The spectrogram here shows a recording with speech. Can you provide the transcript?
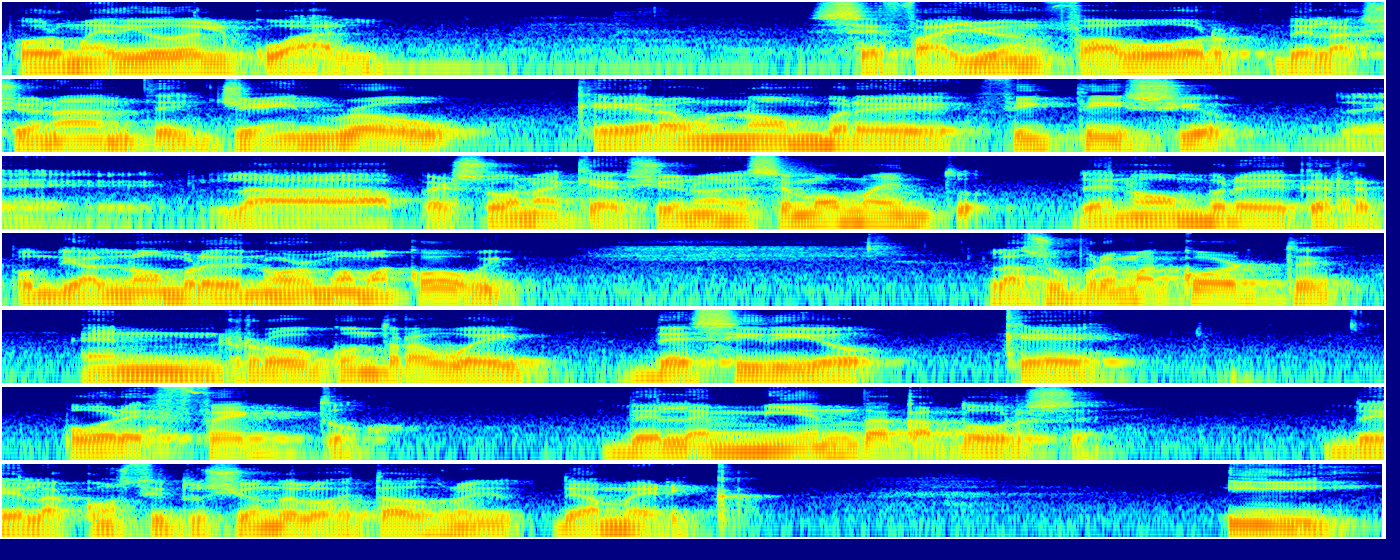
por medio del cual se falló en favor del accionante, Jane Roe, que era un nombre ficticio de la persona que accionó en ese momento, de nombre que respondía al nombre de Norma McCovey. La Suprema Corte, en Roe contra Wade, decidió que, por efecto de la enmienda 14 de la Constitución de los Estados Unidos de América y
